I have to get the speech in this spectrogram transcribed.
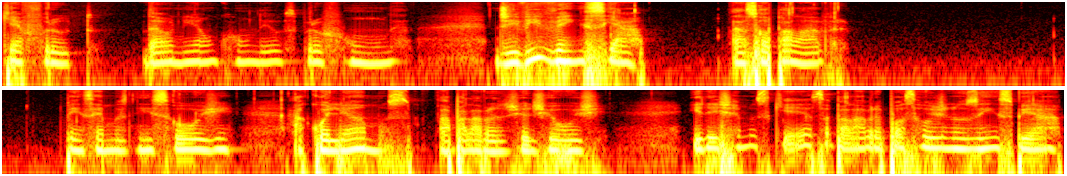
que é fruto da união com Deus profunda, de vivenciar a Sua palavra. Pensemos nisso hoje, acolhamos a palavra do dia de hoje e deixemos que essa palavra possa hoje nos inspirar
